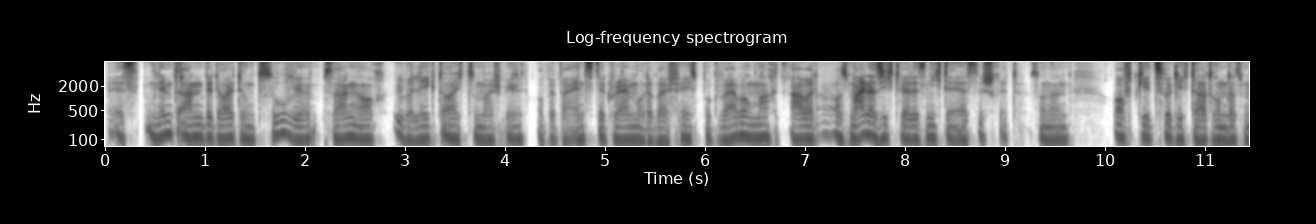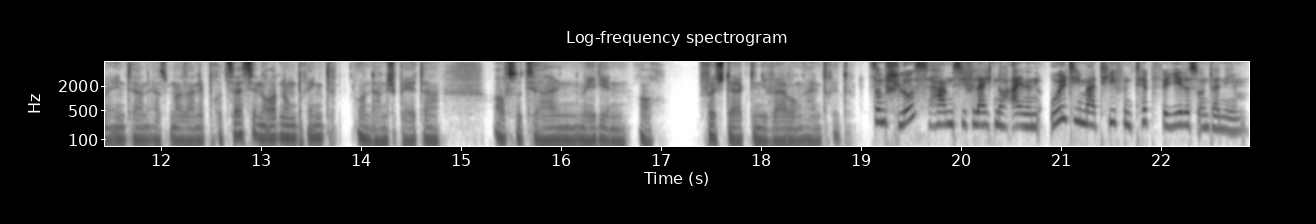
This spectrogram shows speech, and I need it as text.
es nimmt an Bedeutung zu. Wir sagen auch, überlegt euch zum Beispiel, ob ihr bei Instagram oder bei Facebook Werbung macht. Aber aus meiner Sicht wäre das nicht der erste Schritt, sondern Oft geht es wirklich darum, dass man intern erstmal seine Prozesse in Ordnung bringt und dann später auf sozialen Medien auch verstärkt in die Werbung eintritt. Zum Schluss haben Sie vielleicht noch einen ultimativen Tipp für jedes Unternehmen.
